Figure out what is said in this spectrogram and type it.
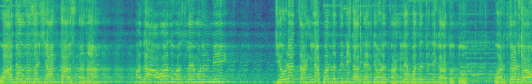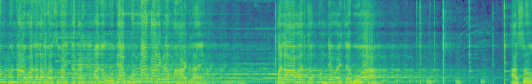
वादळ जसं शांत असतं ना माझा आवाज बसलाय म्हणून मी जेवढ्या चांगल्या पद्धतीने गाता येईल तेवढ्या चांगल्या पद्धतीने गात होतो. वरचढ गाऊन पुन्हा आवाजाला बसवायचं कारण की माझा उद्या पुन्हा कार्यक्रम हाडला आहे. मला आवाज जपून ठेवायचा बुवा. असो.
